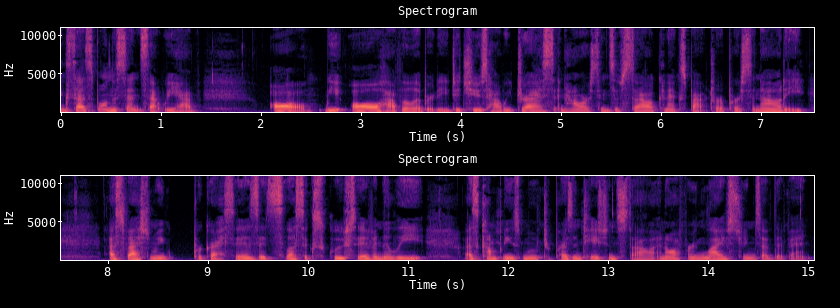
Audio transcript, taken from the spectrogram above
Accessible in the sense that we have all, we all have the liberty to choose how we dress and how our sense of style connects back to our personality. As Fashion Week progresses, it's less exclusive and elite as companies move to presentation style and offering live streams of the event.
